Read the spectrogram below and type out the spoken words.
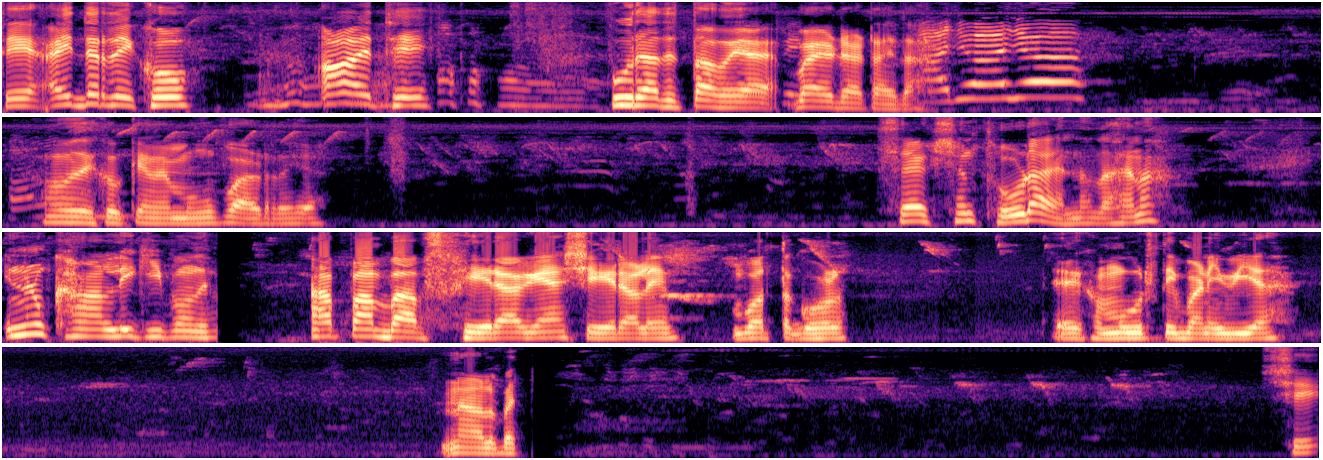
ਤੇ ਇਧਰ ਦੇਖੋ ਆ ਇੱਥੇ ਪੂਰਾ ਦਿੱਤਾ ਹੋਇਆ ਹੈ ਬਾਇਓ ਡਾਟਾ ਇਹਦਾ। ਆਜੋ ਆਜੋ। ਉਹ ਦੇਖੋ ਕਿਵੇਂ ਮੂੰਹ ਪਾੜ ਰਿਹਾ। ਸੈਕਸ਼ਨ ਥੋੜਾ ਇਹਨਾਂ ਦਾ ਹੈ ਨਾ? ਇਹਨਾਂ ਨੂੰ ਖਾਣ ਲਈ ਕੀ ਪਾਉਂਦੇ ਆਪਾਂ ਵਾਪਸ ਫੇਰ ਆ ਗਏ ਆ ਸ਼ੇਰ ਵਾਲੇ ਬੁੱਤ ਕੋਲ। ਇੱਕ ਮੂਰਤੀ ਬਣੀ ਵੀ ਆ ਨਾਲ ਬੱਚ ਸ਼ੇਰ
